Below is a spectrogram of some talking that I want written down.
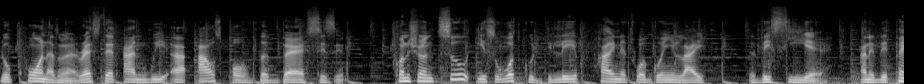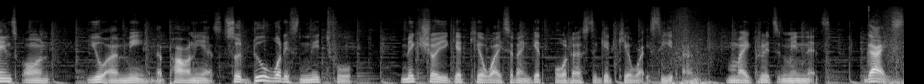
Do Kwon has been arrested, and we are out of the bear season. Condition 2 is what could delay Pi Network going live this year, and it depends on you and me, the pioneers. So do what is needful. Make sure you get KYC and get orders to get KYC and migrate to mainnet. Guys,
